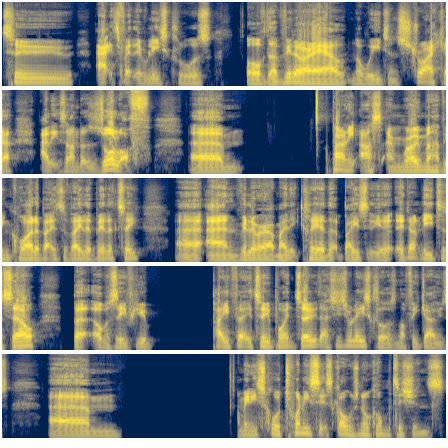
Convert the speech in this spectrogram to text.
to activate the release clause of the Villarreal Norwegian striker Alexander Sørloth. Um, apparently, us and Roma have inquired about his availability, uh, and Villarreal made it clear that basically they don't need to sell, but obviously, if you pay 32.2, that's his release clause, and off he goes. Um, I mean, he scored 26 goals in all competitions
